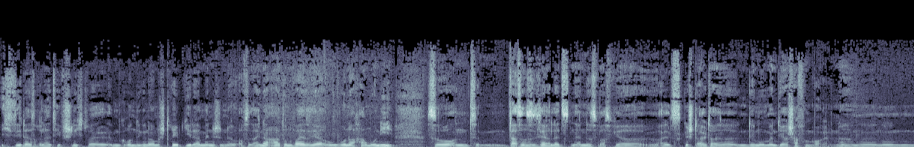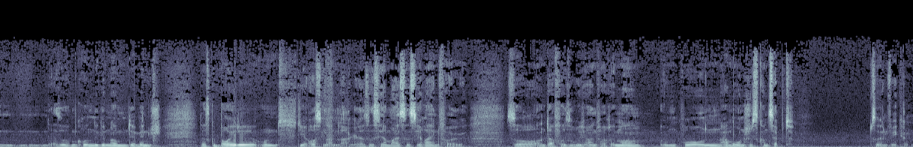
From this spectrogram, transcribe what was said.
ich sehe das relativ schlicht, weil im Grunde genommen strebt jeder Mensch auf seine Art und Weise ja irgendwo nach Harmonie. So und ähm, das ist es ja letzten Endes, was wir als Gestalter in dem Moment ja schaffen wollen. Ne? Also im Grunde genommen der Mensch, das Gebäude und die Außenanlage. Das ist ja meistens die Reihenfolge. So, und da versuche ich einfach immer irgendwo ein harmonisches Konzept zu entwickeln.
